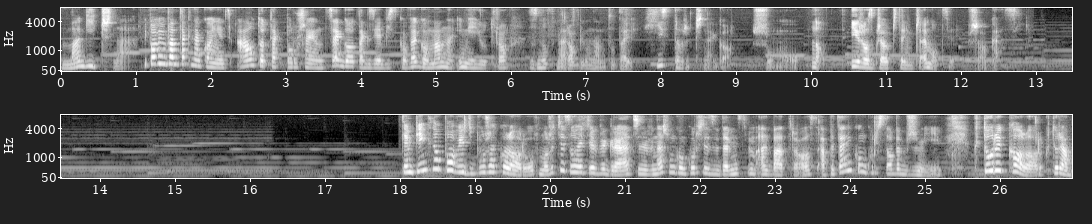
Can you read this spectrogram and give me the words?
magiczne. I powiem Wam tak na koniec, autor tak poruszającego, tak zjawiskowego, mam na imię jutro, znów narobił nam tutaj historycznego szumu. No, i rozgrzał czytelnicze emocje przy okazji. Tę piękną powieść Burza Kolorów możecie, słuchajcie, wygrać w naszym konkursie z wydawnictwem Albatros, a pytanie konkursowe brzmi, który kolor, która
